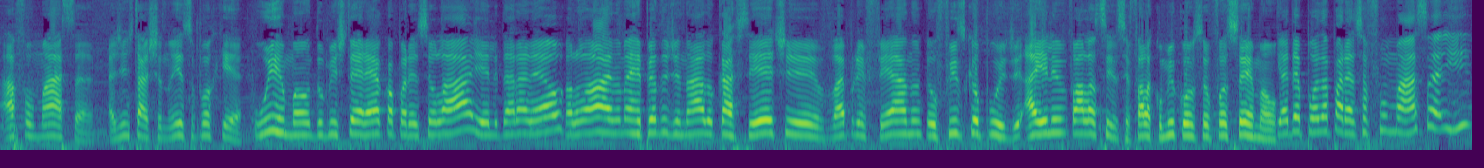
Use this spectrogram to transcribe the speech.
a fumaça, a gente tá achando isso porque o irmão do Mr. Echo apareceu lá e ele, Dararel, falou: Ah, não me arrependo de nada, o cacete, vai pro inferno, eu fiz o que eu pude. Aí ele fala assim: Você fala comigo como se eu fosse seu irmão. E aí depois aparece a fumaça e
